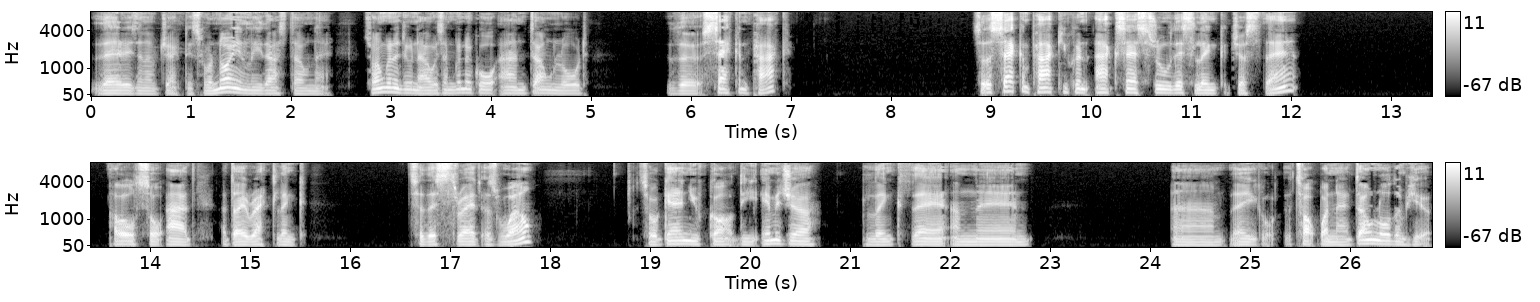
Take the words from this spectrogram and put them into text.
there is an objective. So annoyingly, that's down there. So I'm going to do now is I'm going to go and download the second pack. So the second pack you can access through this link just there. I'll also add a direct link to this thread as well. So again, you've got the Imgur link there and then um, there you go, the top one now. Download them here.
